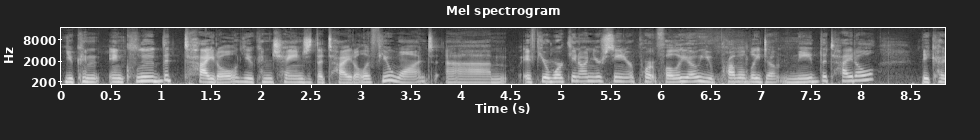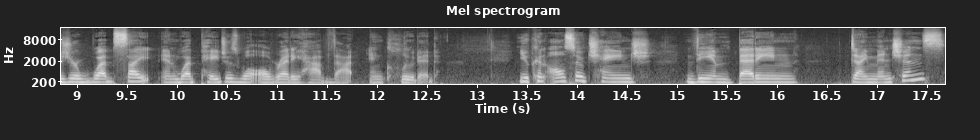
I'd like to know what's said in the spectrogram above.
You can include the title. You can change the title if you want. Um, if you're working on your senior portfolio, you probably don't need the title because your website and web pages will already have that included. You can also change the embedding dimensions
